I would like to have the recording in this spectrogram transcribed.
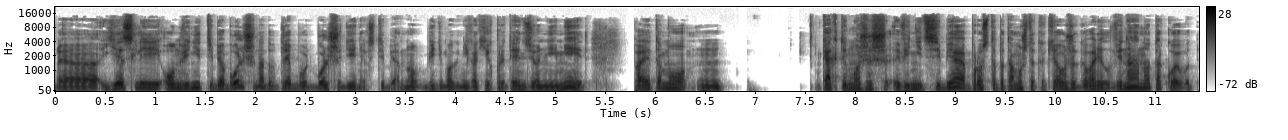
Э, если он винит тебя больше, надо требовать больше денег с тебя. Но, видимо, никаких претензий он не имеет. Поэтому как ты можешь винить себя просто потому, что, как я уже говорил, вина, оно такое вот.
